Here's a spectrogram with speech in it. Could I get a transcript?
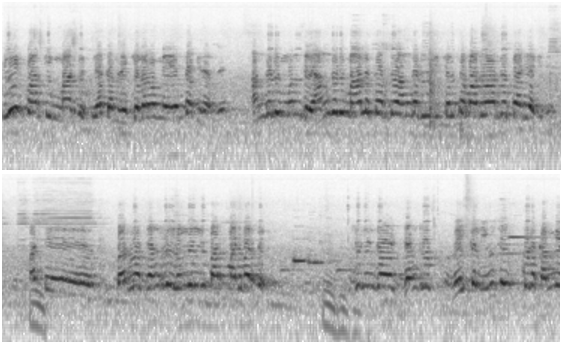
ಪೇಡ್ ಪಾರ್ಕಿಂಗ್ ಮಾಡ್ಬೇಕು. ಯಾಕಂದ್ರೆ ಕೆಲವೊಮ್ಮೆ ಎಂತಾಗಿದೆ ಅಂದ್ರೆ ಅಂಗಡಿ ಮುಂದೆ ಅಂಗಡಿ ಮಾಲಕರದ್ದು ಅಂಗಡಿಯಲ್ಲಿ ಕೆಲಸ ಮಾಡುವವರದ್ದು ಆಗಿದೆ ಮತ್ತೆ ಬರುವ ಜನರು ಎಲ್ಲೆಲ್ಲಿ ಪಾರ್ಕ್ ಮಾಡಿ ಬರ್ಬೇಕು? ಇದರಿಂದ ಜನರು ವೆಹಿಕಲ್ ಯೂಸೇಜ್ ಕೂಡ ಕಮ್ಮಿ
